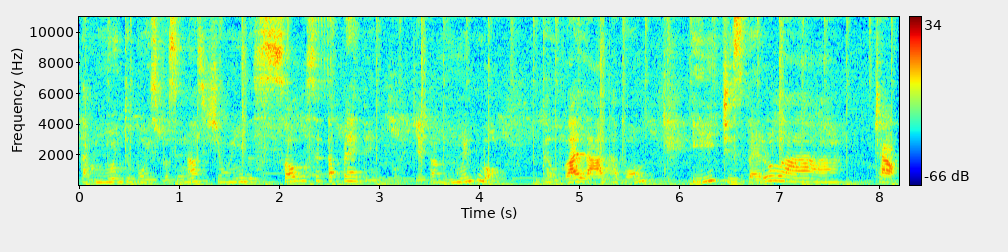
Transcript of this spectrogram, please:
Tá muito bom. E se você não assistiu ainda, só você tá perdendo, porque tá muito bom. Então vai lá, tá bom? E te espero lá. Tchau!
